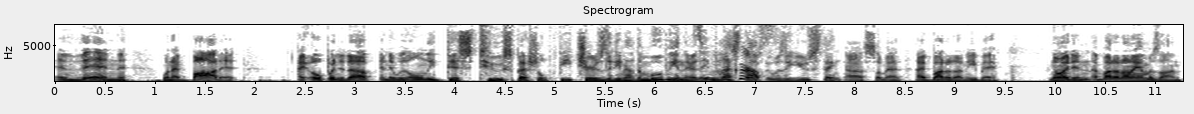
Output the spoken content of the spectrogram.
And then when I bought it. I opened it up and it was only disc two special features. It didn't even have the movie in there. They messed up. It was a used thing. Ah, so mad. I bought it on eBay. No, I didn't. I bought it on Amazon.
